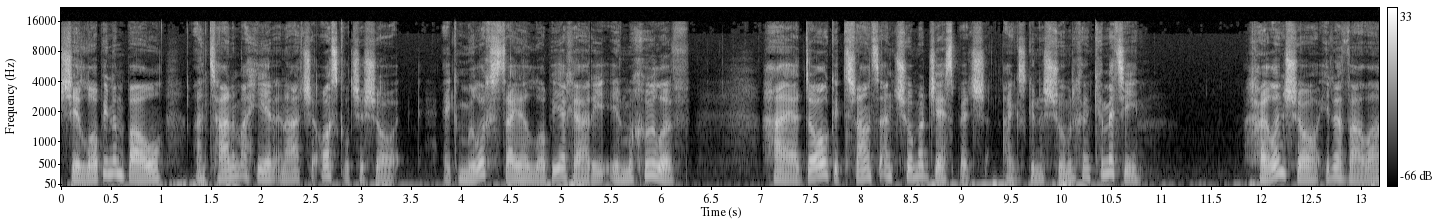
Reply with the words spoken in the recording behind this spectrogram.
sé lobbyn an bail an tanam a héir an áte oscailte seo ag mulach staile lobby a garí ar mochulah. Ha a dá go trans an siúmar Jespit agus gona siúmarch an committee. Heilann seo ar a bhela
